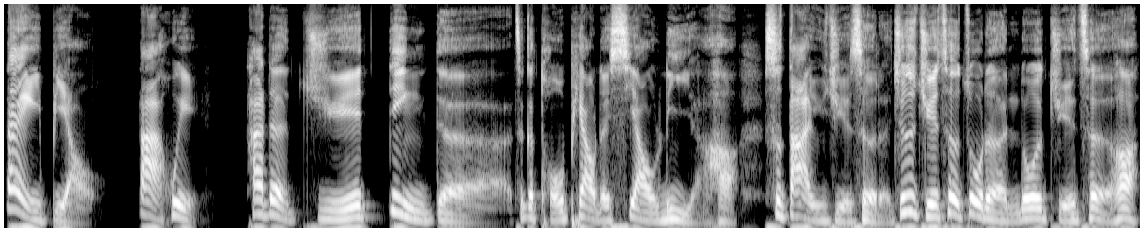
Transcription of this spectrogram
代表大会。他的决定的这个投票的效力啊，哈，是大于决策的。就是决策做了很多决策，哈，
